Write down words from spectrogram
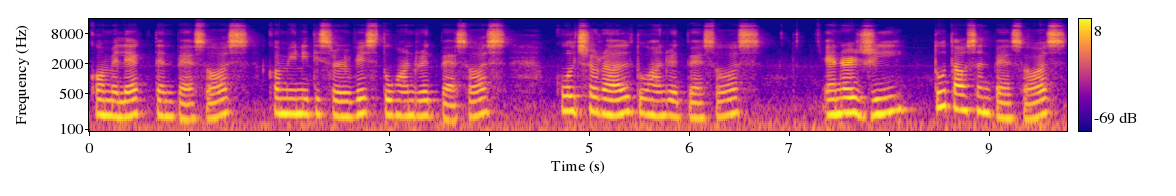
Comelec, 10 pesos. Community Service, 200 pesos. Cultural, 200 pesos. Energy, 2,000 pesos.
